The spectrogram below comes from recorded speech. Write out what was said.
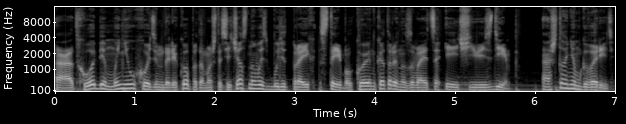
А от хобби мы не уходим далеко, потому что сейчас новость будет про их стейблкоин, который называется HUSD. А что о нем говорить?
